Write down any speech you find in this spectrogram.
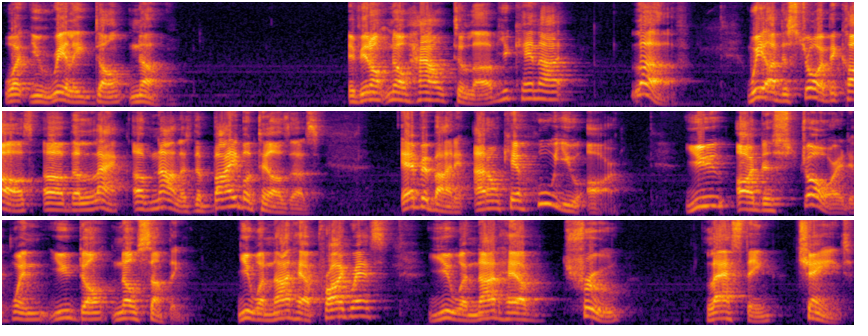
what you really don't know. If you don't know how to love, you cannot love. We are destroyed because of the lack of knowledge. The Bible tells us everybody, I don't care who you are, you are destroyed when you don't know something. You will not have progress. You will not have true lasting change.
